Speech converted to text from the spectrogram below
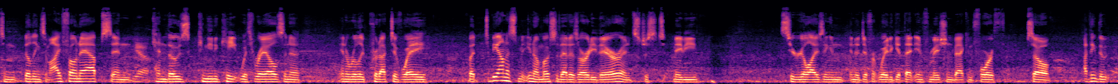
some building some iPhone apps, and yeah. can those communicate with Rails in a in a really productive way? But to be honest, you know, most of that is already there, and it's just maybe serializing in, in a different way to get that information back and forth. So, I think the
